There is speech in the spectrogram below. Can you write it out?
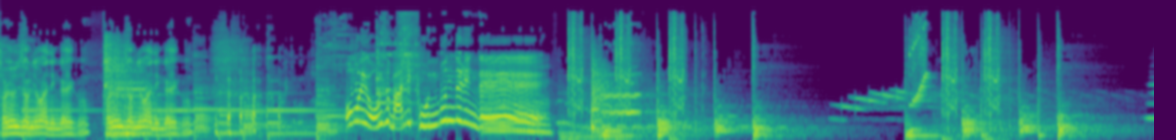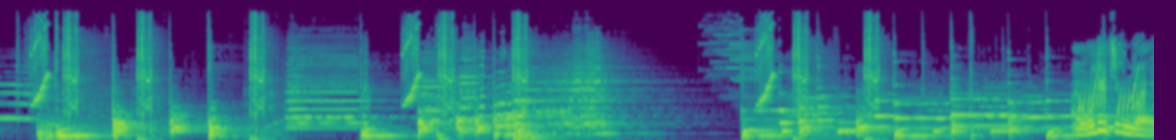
정현정님 아닌가 이거? 정현정님 아닌가 이거? 어머 이거 어디서 많이 본 분들인데 음. 어디를 찍은 거예요?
